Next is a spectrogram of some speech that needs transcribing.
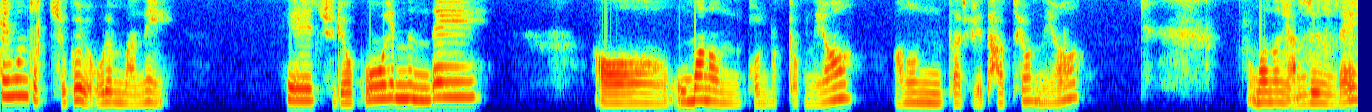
행운 저축을 오랜만에 해주려고 했는데 어, 5만원권밖에 없네요. 만원짜리를 다 채웠네요. 5만원이 안 드는데,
